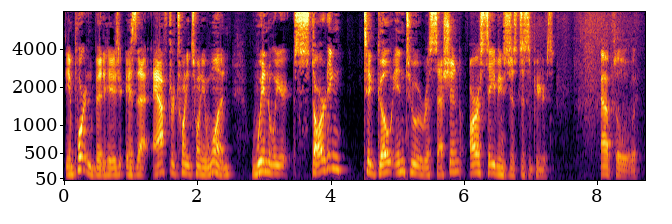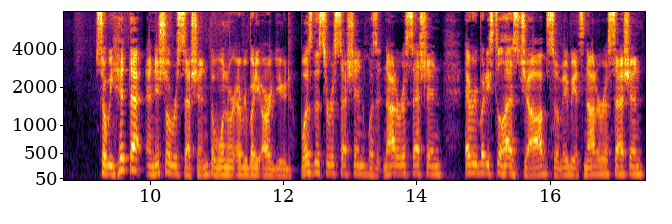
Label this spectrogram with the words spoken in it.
the important bit here is that after 2021, when we're starting to go into a recession, our savings just disappears. absolutely. So we hit that initial recession, the one where everybody argued, was this a recession? Was it not a recession? Everybody still has jobs, so maybe it's not a recession.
